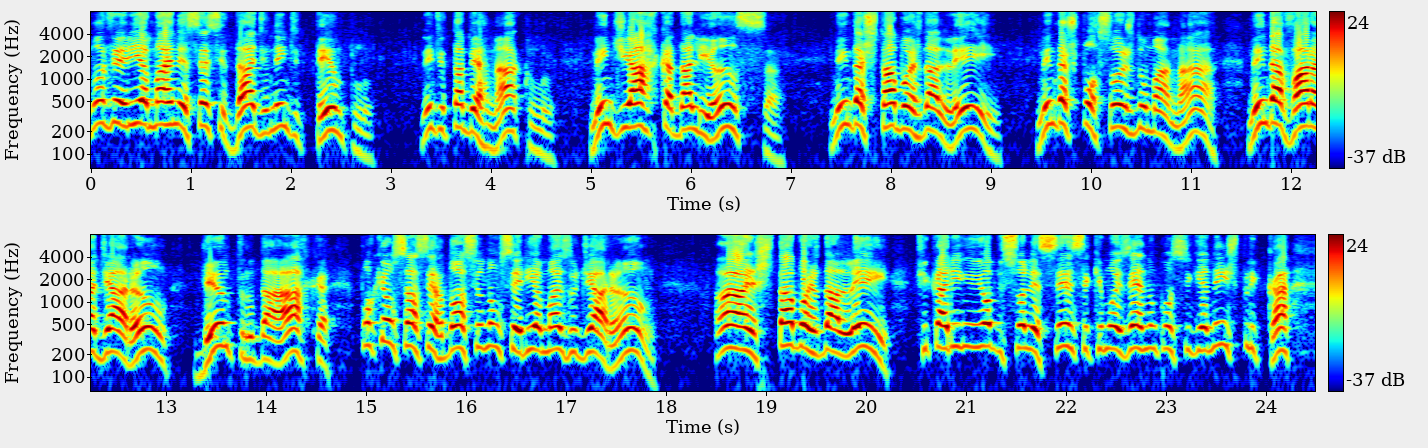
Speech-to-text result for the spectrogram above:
Não haveria mais necessidade nem de templo, nem de tabernáculo, nem de arca da aliança nem das tábuas da lei, nem das porções do maná, nem da vara de Arão dentro da arca, porque o sacerdócio não seria mais o de Arão. Ah, as tábuas da lei ficariam em obsolescência que Moisés não conseguia nem explicar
